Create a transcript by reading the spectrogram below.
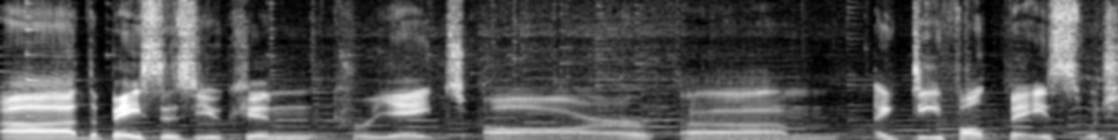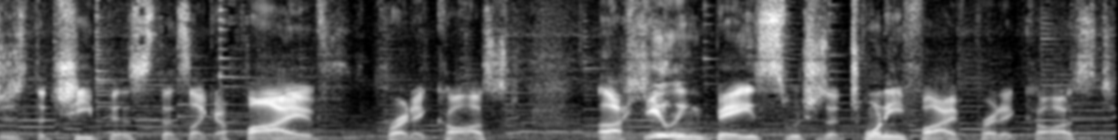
Uh, the bases you can create are um, a default base, which is the cheapest. That's like a five credit cost. A healing base, which is a 25 credit cost.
